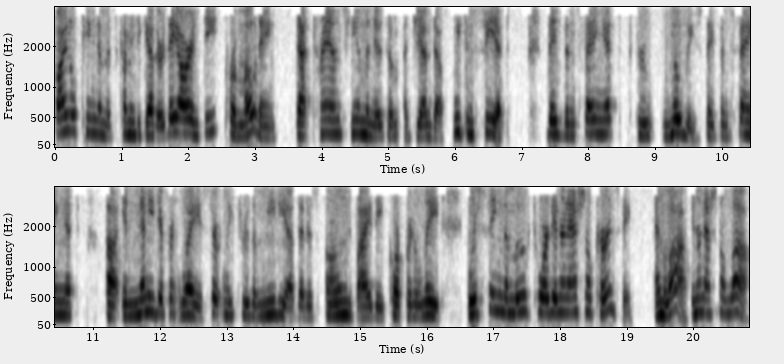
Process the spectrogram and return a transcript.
final kingdom that's coming together, they are indeed promoting that transhumanism agenda. We can see it. They've been saying it through movies. They've been saying it uh, in many different ways, certainly through the media that is owned by the corporate elite. We're seeing the move toward international currency and law, international law.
